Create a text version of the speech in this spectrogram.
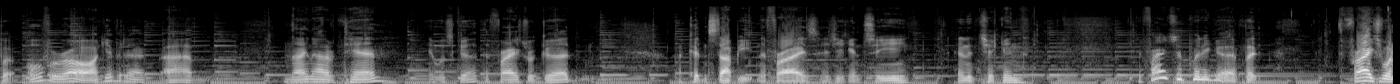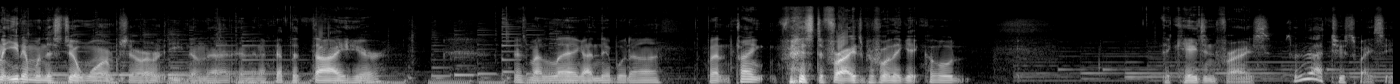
But overall, I give it a, a nine out of ten. It was good. The fries were good. I couldn't stop eating the fries, as you can see, and the chicken. The fries are pretty good, but fries you want to eat them when they're still warm so i'm eating on that and then i've got the thigh here. There's my leg i nibbled on but i'm trying to finish the fries before they get cold. The cajun fries so they're not too spicy.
